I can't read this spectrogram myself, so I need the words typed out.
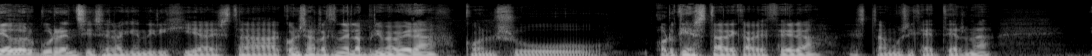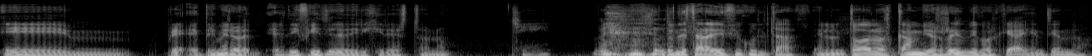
Theodor Currensis era quien dirigía esta consagración de la primavera con su orquesta de cabecera, esta música eterna. Eh, pr- eh, primero, es difícil de dirigir esto, ¿no? Sí. ¿Dónde está la dificultad? En todos los cambios rítmicos que hay, entiendo.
